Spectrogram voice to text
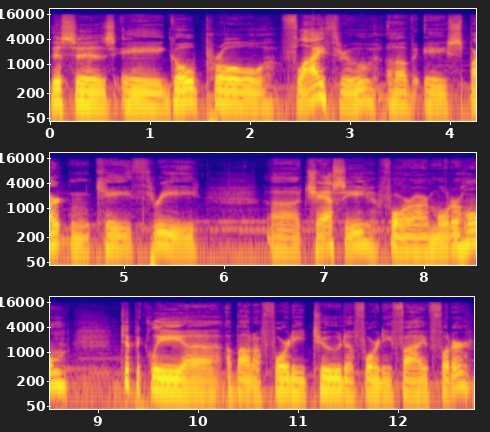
This is a GoPro fly through of a Spartan K3 uh, chassis for our motorhome. Typically uh, about a 42 to 45 footer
